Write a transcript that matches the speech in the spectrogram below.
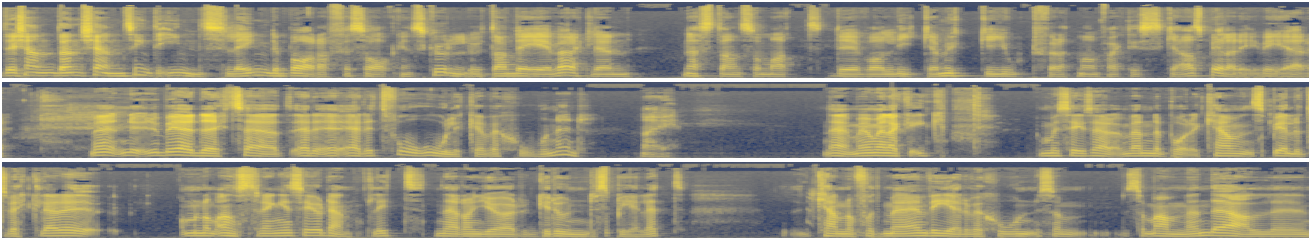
det kän, den känns inte inslängd bara för sakens skull. Utan det är verkligen nästan som att det var lika mycket gjort för att man faktiskt ska spela det i VR. Men nu, nu vill jag direkt säga att är det, är det två olika versioner? Nej. Nej, men jag menar, om vi säger så här, vänder på det. Kan spelutvecklare, om de anstränger sig ordentligt när de gör grundspelet, kan de få med en VR-version som, som använder all, eh,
